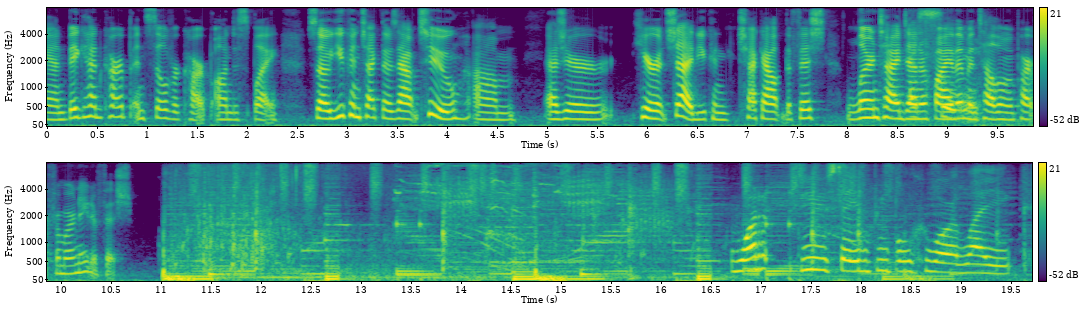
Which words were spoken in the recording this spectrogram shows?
and big head carp and silver carp on display. So you can check those out too um, as you're here at Shedd. You can check out the fish, learn to identify them, and tell them apart from our native fish. what do you say to people who are like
